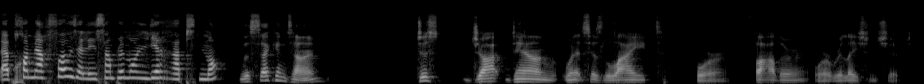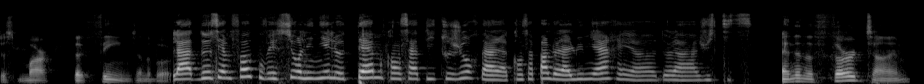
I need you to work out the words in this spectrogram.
La première fois, vous allez simplement le lire rapidement. The second time, just jot down when it says light or father or relationship. Just mark the themes in the book. La deuxième fois, vous pouvez surligner le thème quand ça dit toujours, quand ça parle de la lumière et euh, de la justice. And then the third time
